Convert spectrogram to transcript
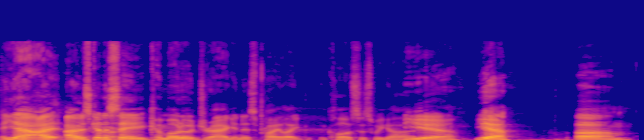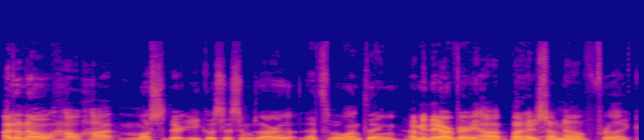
yeah, I, I was gonna say Komodo dragon is probably like the closest we got. Yeah, yeah. Um, I don't know how hot most of their ecosystems are. That's the one thing. I mean, they are very hot, but I just don't know for like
